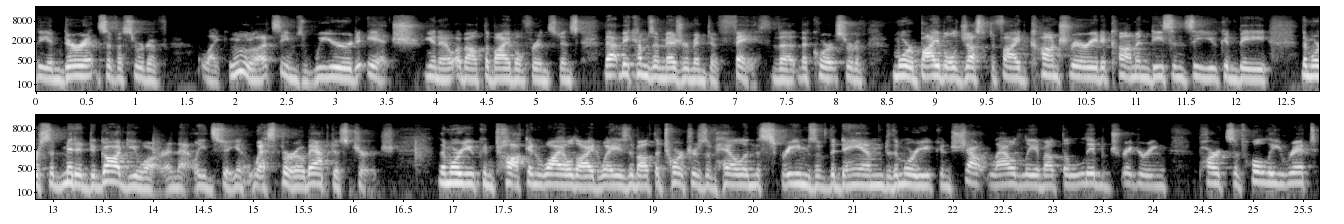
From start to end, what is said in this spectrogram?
the endurance of a sort of like, ooh, that seems weird itch, you know, about the Bible, for instance, that becomes a measurement of faith. The the court sort of more Bible justified, contrary to common decency you can be, the more submitted to God you are. And that leads to, you know, Westboro Baptist Church the more you can talk in wild eyed ways about the tortures of hell and the screams of the damned, the more you can shout loudly about the lib triggering parts of Holy Writ,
